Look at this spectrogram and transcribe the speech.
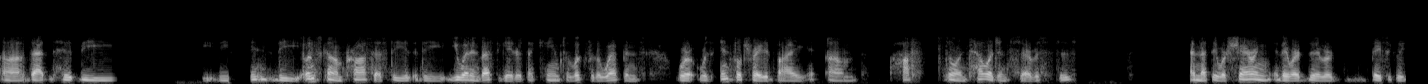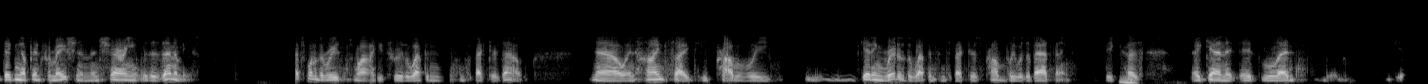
uh, that the the the UNSCOM process, the the UN investigators that came to look for the weapons, were was infiltrated by um, hostile intelligence services, and that they were sharing, they were they were basically digging up information and then sharing it with his enemies. That's one of the reasons why he threw the weapons inspectors out. Now, in hindsight, he probably getting rid of the weapons inspectors probably was a bad thing because, again, it, it led it,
